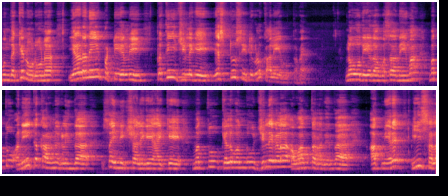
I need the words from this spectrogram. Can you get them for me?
ಮುಂದಕ್ಕೆ ನೋಡೋಣ. ಎರಡನೇ ಪಟ್ಟಿಯಲ್ಲಿ ಪ್ರತಿ ಜಿಲ್ಲೆಗೆ ಎಷ್ಟು ಸೀಟುಗಳು ಖಾಲಿ ಇರುತ್ತವೆ? ನವೋದಯದ ಹೊಸ ನಿಯಮ ಮತ್ತು ಅನೇಕ ಕಾರಣಗಳಿಂದ ಸೈನಿಕ್ ಶಾಲೆಗೆ ಆಯ್ಕೆ ಮತ್ತು ಕೆಲವೊಂದು ಜಿಲ್ಲೆಗಳ ಅವಾಂತರದಿಂದ ಆತ್ಮೀಯರೇ, ಈ ಸಲ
